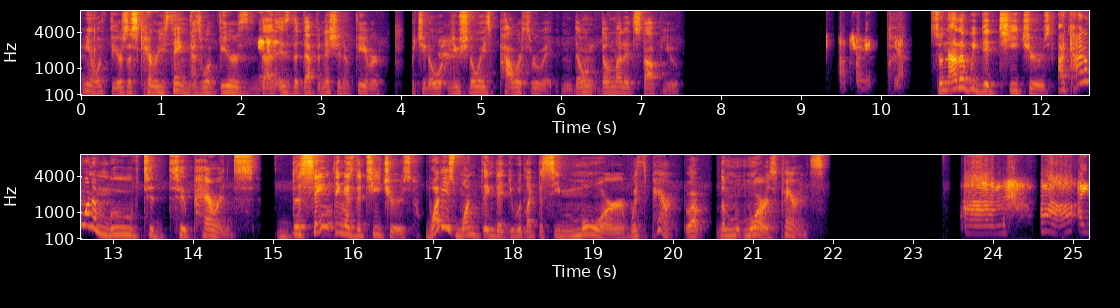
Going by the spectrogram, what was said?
you know what fear is a scary thing. That's what fear is. That is the definition of fear but you know you should always power through it and don't don't let it stop you that's right yeah so now that we did teachers i kind of want to move to to parents the same thing as the teachers. What is one thing that you would like to see more with parent? Well, the more as parents. Um, well, I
